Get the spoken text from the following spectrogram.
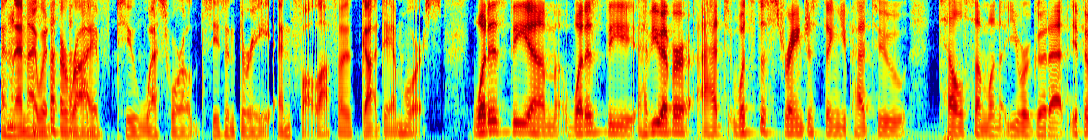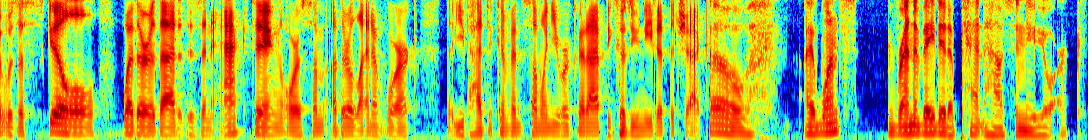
And then I would arrive to Westworld season three and fall off a goddamn horse. What is the um? What is the? Have you ever had? To, what's the strangest thing you've had to tell someone that you were good at? If it was a skill, whether that is in acting or some other line of work that you've had to convince someone you were good at because you needed the check. Oh, I once renovated a penthouse in New York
